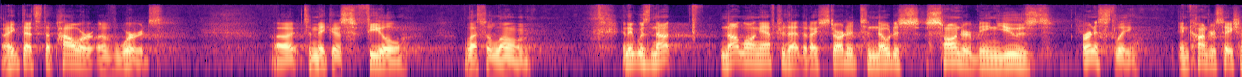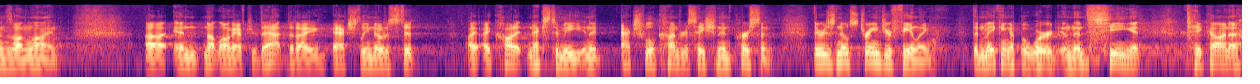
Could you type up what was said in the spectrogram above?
I think that's the power of words, uh, to make us feel less alone. And it was not, not long after that that I started to notice Sonder being used earnestly in conversations online. Uh, and not long after that, that I actually noticed it, I, I caught it next to me in an actual conversation in person. There is no stranger feeling than making up a word and then seeing it take on a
